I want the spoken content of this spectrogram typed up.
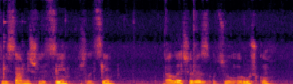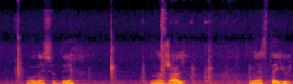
ті самі шліци, шліци, але через оцю ручку вони сюди, на жаль, не стають.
